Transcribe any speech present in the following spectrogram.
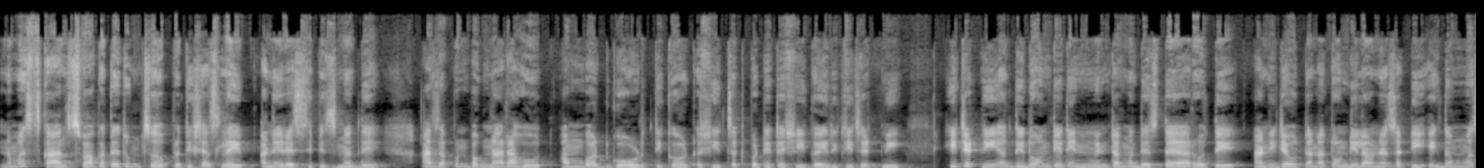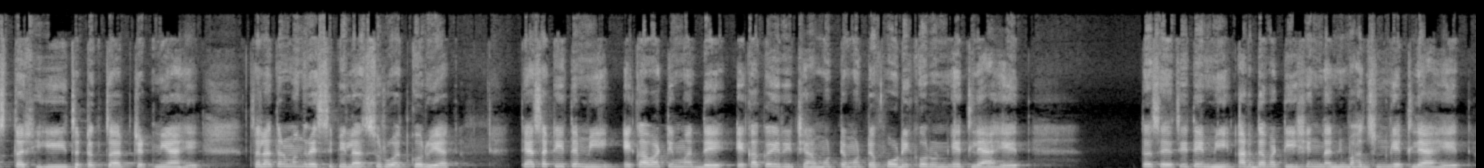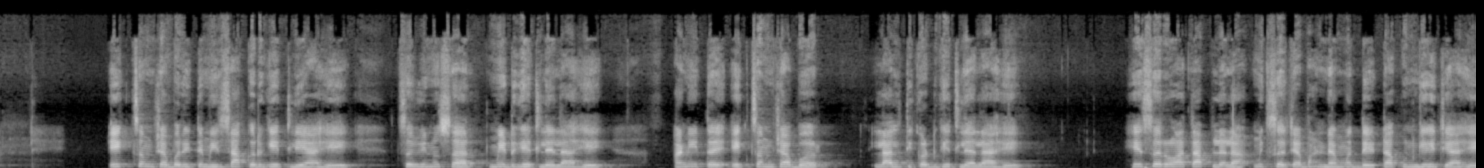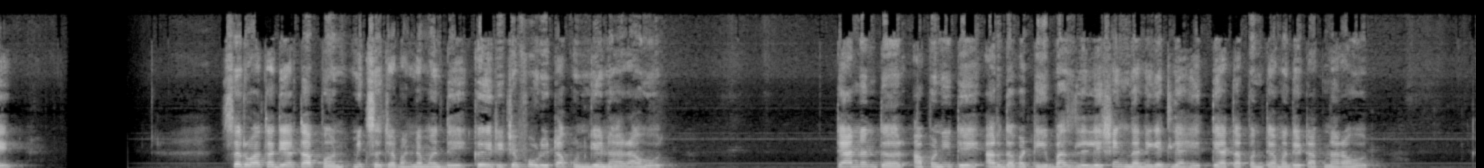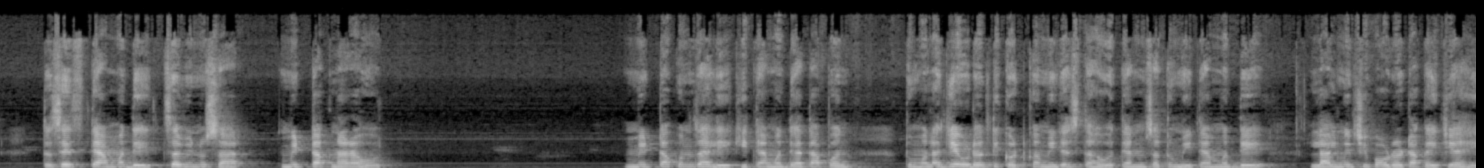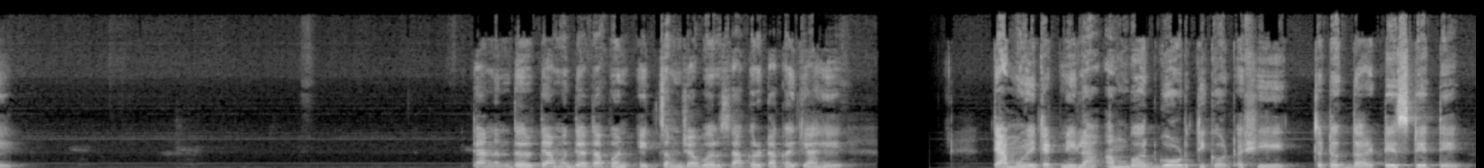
नमस्कार स्वागत आहे तुमचं प्रतीक्षा लाईफ आणि रेसिपीजमध्ये आज आपण बघणार आहोत आंबट गोड तिखट अशी चटपटीत अशी कैरीची चटणी. ही चटणी अगदी दोन ते तीन मिनिटांमध्येच तयार होते आणि जेवताना तोंडी लावण्यासाठी एकदम मस्त अशी ही चटकदार चटणी आहे. चला तर मग रेसिपीला सुरुवात करूयात. त्यासाठी इथे मी एका वाटीमध्ये एका कैरीच्या मोठ्या मोठ्या फोडी करून घेतल्या आहेत. तसेच इथे मी अर्धा वाटी शेंगदाणे भाजून घेतले आहेत. एक चमचाभर इथे मी साखर घेतली आहे. चवीनुसार मीठ घेतलेलं आहे. आणि इथं एक चमचाभर लाल तिखट घेतलेलं आहे. हे सर्व आता आपल्याला मिक्सरच्या भांड्यामध्ये टाकून घ्यायचे आहे. सर्वात आधी आता आपण मिक्सरच्या भांड्यामध्ये कैरीच्या फोडी टाकून घेणार आहोत. त्यानंतर आपण इथे अर्धा वाटी भाजलेले शेंगदाणे घेतले आहेत. ते आता आपण त्यामध्ये टाकणार आहोत. तसेच त्यामध्ये चवीनुसार मीठ टाकणार आहोत. मीठ टाकून झाले की त्यामध्ये आता आपण तुम्हाला जेवढं तिखट कमी जास्त हवं त्यानुसार तुम्ही त्यामध्ये लाल मिरची पावडर टाकायची आहे. त्यानंतर त्यामध्ये आता आपण एक चमच्यावर साखर टाकायची आहे. त्यामुळे चटणीला आंबट गोड तिखट अशी चटकदार टेस्ट येते.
